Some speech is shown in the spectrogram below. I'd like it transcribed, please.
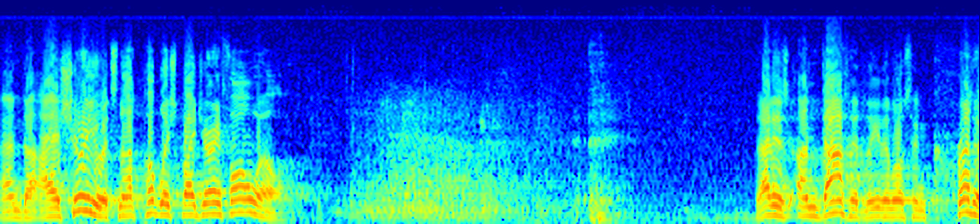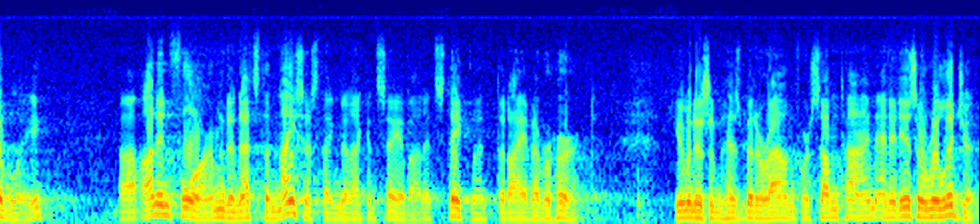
and uh, I assure you it's not published by Jerry Falwell. That is undoubtedly the most incredibly uh, uninformed, and that's the nicest thing that I can say about it, statement that I have ever heard. Humanism has been around for some time, and it is a religion.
